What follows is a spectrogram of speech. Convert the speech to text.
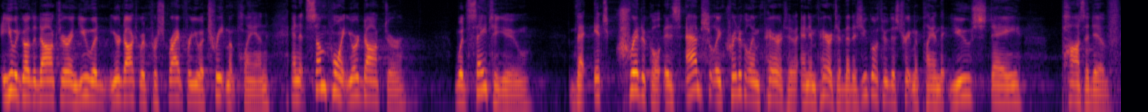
you would go to the doctor and you would, your doctor would prescribe for you a treatment plan, and at some point your doctor would say to you, that it's critical, it is absolutely critical imperative and imperative that as you go through this treatment plan that you stay positive.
